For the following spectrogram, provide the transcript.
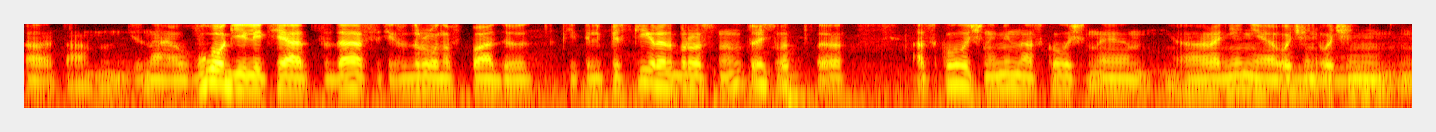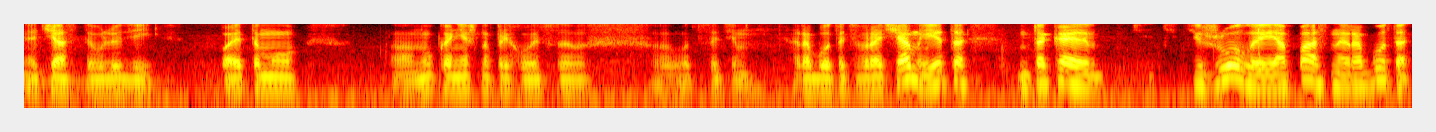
а, там, не знаю, воги летят, да, с этих с дронов падают, какие-то лепестки разбросаны. Ну, то есть вот э, осколочные, минно-осколочные э, ранения очень-очень часто у людей. Поэтому, э, ну, конечно, приходится вот с этим работать врачам. И это ну, такая тяжелая и опасная работа.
